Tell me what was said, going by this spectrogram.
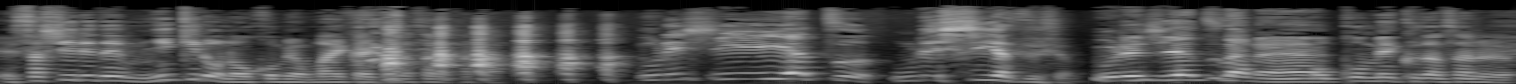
え差し入れで2キロのお米を毎回くださる方、嬉しいやつ。嬉しいやつですよ。嬉しいやつだおね米くださる。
